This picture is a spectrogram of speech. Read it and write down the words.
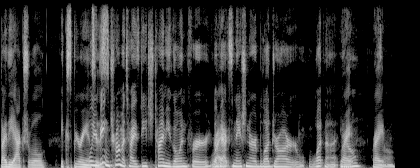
by the actual experience. Well, you're being traumatized each time you go in for Right. a vaccination or a blood draw or whatnot. You right, know? Right. So,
